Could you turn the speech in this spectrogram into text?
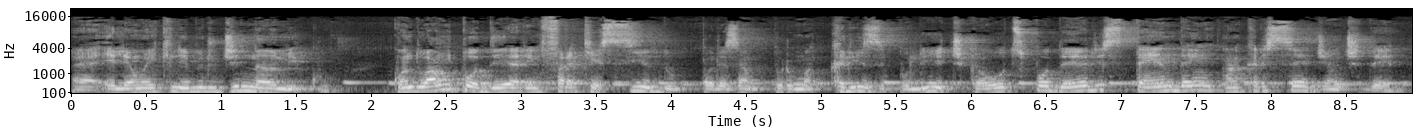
É, ele é um equilíbrio dinâmico. Quando há um poder enfraquecido, por exemplo, por uma crise política, outros poderes tendem a crescer diante dele.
